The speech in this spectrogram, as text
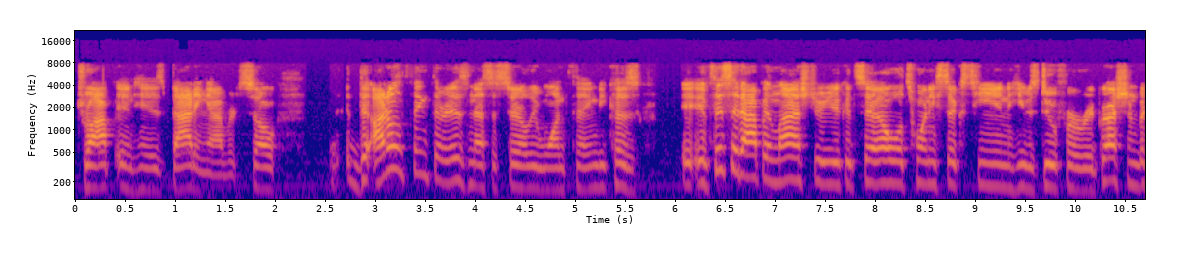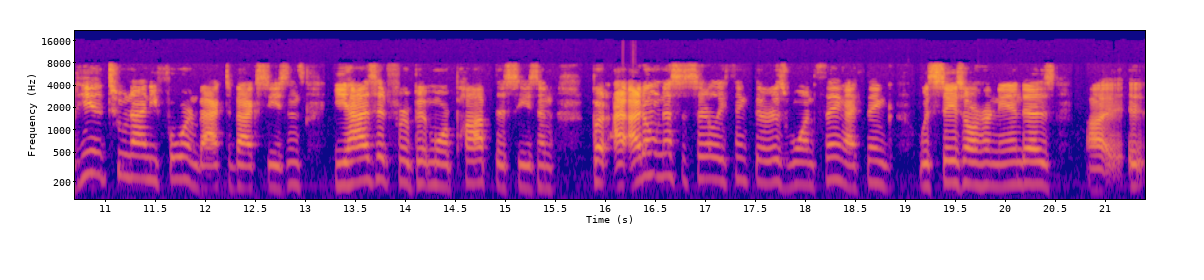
drop in his batting average. So I don't think there is necessarily one thing because if this had happened last year, you could say, oh, well, 2016, he was due for a regression, but he had 294 in back to back seasons. He has it for a bit more pop this season, but I, I, don't necessarily think there is one thing. I think with Cesar Hernandez, uh, it,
